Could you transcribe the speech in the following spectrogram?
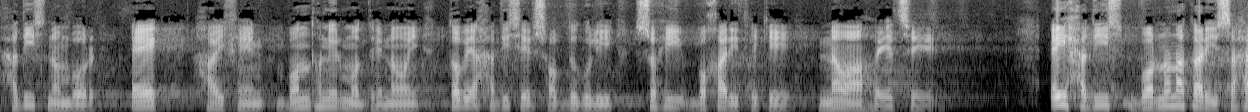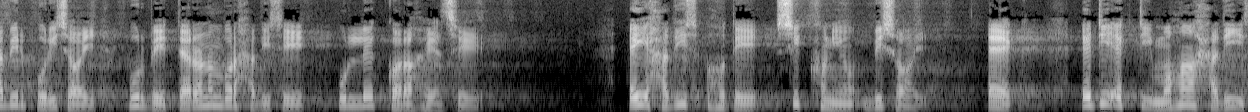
হাদিস নম্বর এক হাইফেন বন্ধনের মধ্যে নয়। তবে হাদিসের শব্দগুলি সহি বখারি থেকে নেওয়া হয়েছে। এই হাদিস বর্ণনাকারী সাহাবির পরিচয় পূর্বে ১৩ নম্বর হাদিসে উল্লেখ করা হয়েছে। এই হাদিস হতে শিক্ষণীয় বিষয়। এক এটি একটি মহা হাদিস।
